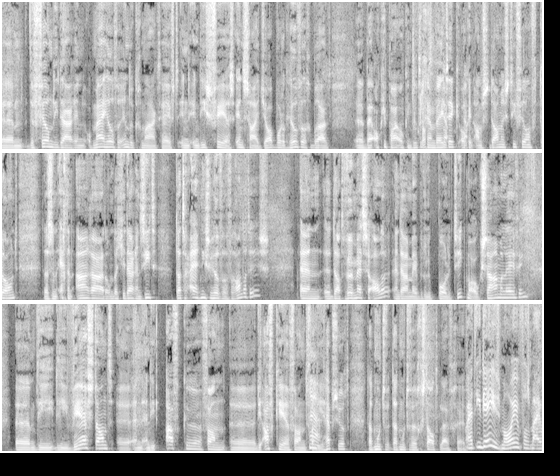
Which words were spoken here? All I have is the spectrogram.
Um, de film die daarin op mij heel veel indruk gemaakt heeft... in, in die sfeer is Inside Job, wordt ook heel veel gebruikt... Uh, bij Occupy, ook in Doetinchem weet ja, ik. Ook ja. in Amsterdam is die film vertoond. Dat is een, echt een aanrader, omdat je daarin ziet... dat er eigenlijk niet zo heel veel veranderd is... En uh, dat we met z'n allen, en daarmee bedoel ik politiek, maar ook samenleving... Um, die, die weerstand uh, en, en die afkeur van, uh, die, afkeer van, van Ja. die hebzucht... Dat moeten, we, dat moeten we gestalte blijven geven. Maar het idee is mooi en volgens mij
